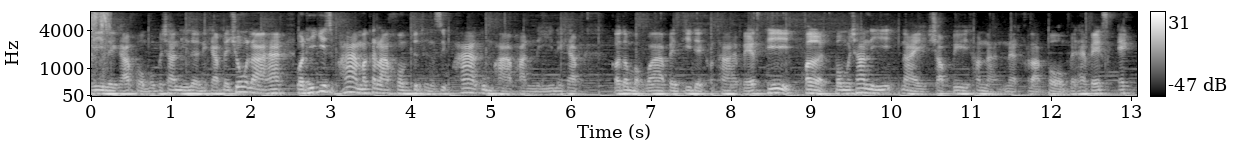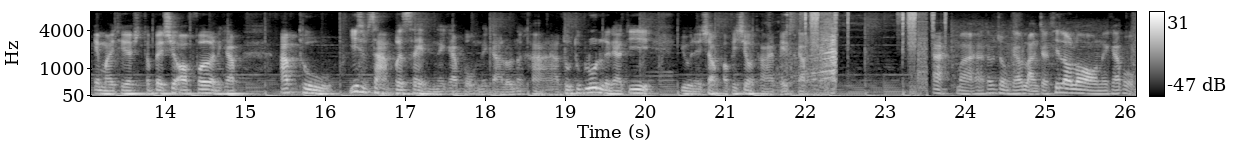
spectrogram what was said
นี่เลยครับผมโปรโมชั่นนี้เลยนะครับในช่วงเวลาฮะวันที่ 25 มกราคมจนถึง 15 กุมภาพันธ์นี้นะครับก็ต้องบอกว่าเป็นทีเด็ดของทาง HyperX ที่เปิดโปรโมชั่นนี้ใน Shopee เท่านั้นนะครับผมเป็น HyperX X MITH Special Offer นะครับ up to 23%นะครับผมในการลดราคาทุกๆ รุ่นเลยนะที่อยู่ใน Shop Official ทาง HyperX ครับอะมาฮะท่านผู้ชมครับหลังจากที่เราลองนะครับผม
